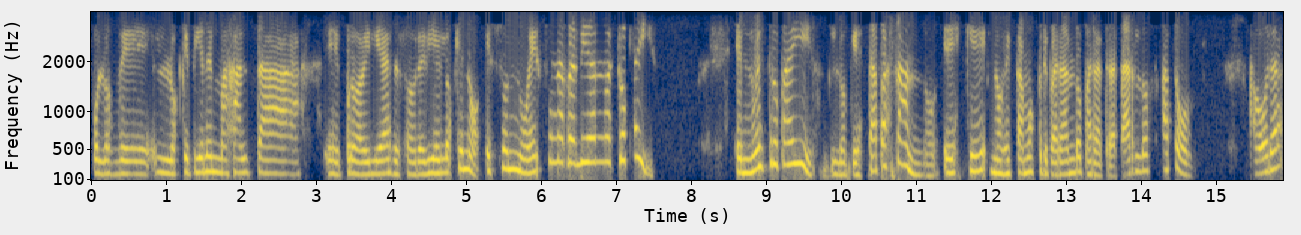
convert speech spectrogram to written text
por los de los que tienen más alta eh, probabilidades de sobrevivir y los que no. Eso no es una realidad en nuestro país. En nuestro país lo que está pasando es que nos estamos preparando para tratarlos a todos. Ahora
